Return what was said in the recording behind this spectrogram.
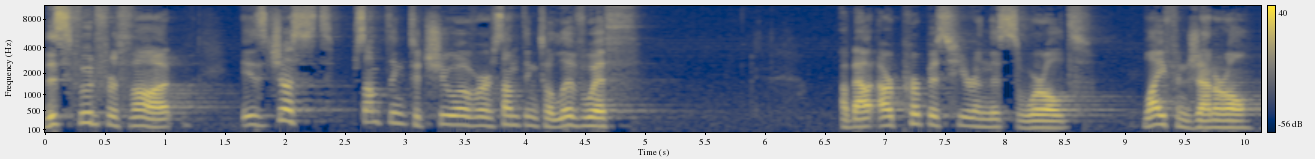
This food for thought is just something to chew over, something to live with about our purpose here in this world life in general,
